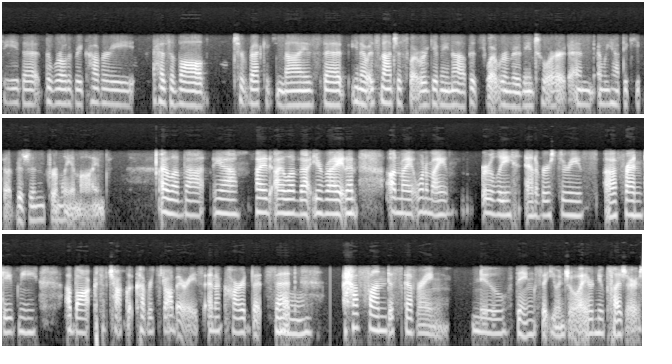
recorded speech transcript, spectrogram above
see that the world of recovery has evolved to recognize that you know it's not just what we're giving up it's what we're moving toward. And and we have to keep that vision firmly in mind. I love that. Yeah. I i love that. You're right. And on my one of my early anniversaries, a friend gave me a box of chocolate covered strawberries and a card that said, Have fun discovering new things that you enjoy or new pleasures.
